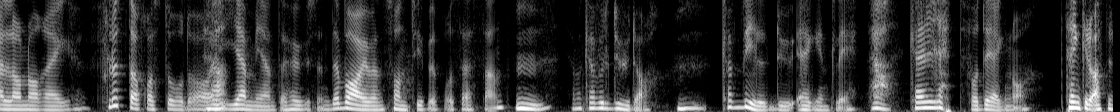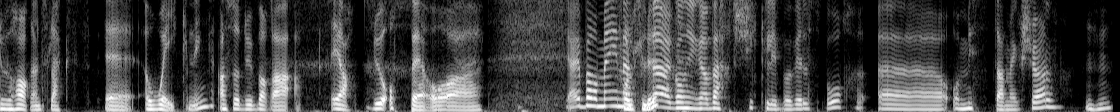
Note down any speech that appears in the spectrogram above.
Eller når jeg flytta fra Stord og Ja. hjem igjen til Haugesund. Det var jo en sånn type prosess. Mm. Ja, men hva vil du da? Mm. Hva vil du egentlig? Ja. Hva er rett for deg nå? Tenker du at du har en slags eh, awakening? Altså du bare Ja, du er oppe og Ja, jeg bare mener at hver gang jeg har vært skikkelig på villspor uh, og mista meg sjøl, Mhm.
